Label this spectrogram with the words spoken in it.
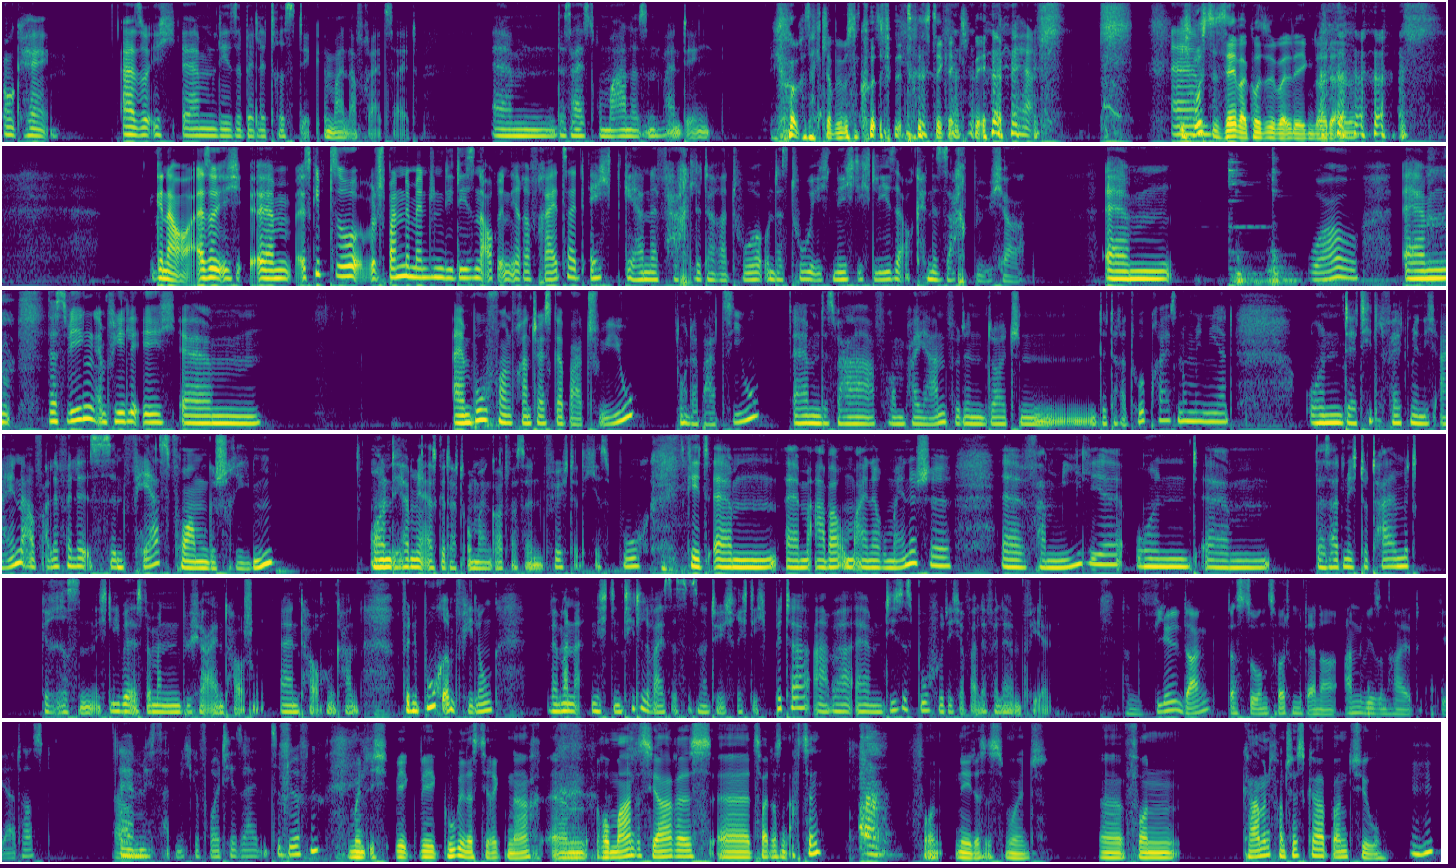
Okay. Also ich ähm, lese Belletristik in meiner Freizeit. Ähm, das heißt, Romane sind mein Ding. Ich, ich glaube, wir müssen kurz Belletristik erklären. ja. Ich Ähm, musste selber kurz überlegen, Leute. Also, Genau, also ich, ähm, es gibt so spannende Menschen, die lesen auch in ihrer Freizeit echt gerne Fachliteratur und das tue ich nicht. Ich lese auch keine Sachbücher. Ähm, wow. Ähm, deswegen empfehle ich ähm, ein Buch von Francesca Bacciu oder Bacciu. Ähm, das war vor ein paar Jahren für den Deutschen Literaturpreis nominiert. Und der Titel fällt mir nicht ein. Auf alle Fälle ist es in Versform geschrieben. Und ich habe mir erst gedacht, oh mein Gott, was ein fürchterliches Buch. Es geht ähm, ähm, aber um eine rumänische äh, Familie und ähm, das hat mich total mitgerissen. Ich liebe es, wenn man in Bücher eintauschen, eintauchen kann. Für eine Buchempfehlung, wenn man nicht den Titel weiß, ist es natürlich richtig bitter, aber ähm, dieses Buch würde ich auf alle Fälle empfehlen. Dann vielen Dank, dass du uns heute mit deiner Anwesenheit geehrt hast. Ähm, es hat mich gefreut, hier sein zu dürfen. Moment, ich, wir, wir googeln das direkt nach. Ähm, Roman des Jahres äh, 2018 von, nee, das ist, Moment, äh, von Carmen Francesca Bantiu. Mhm.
